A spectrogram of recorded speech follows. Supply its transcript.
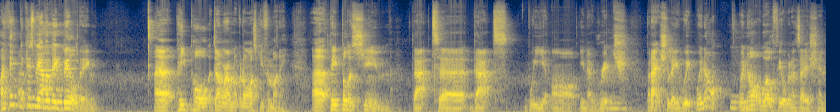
I think because we have a big building, uh, people don't worry, I'm not going to ask you for money. Uh, people assume that uh, that we are, you know, rich, but actually we, we're not. We're not a wealthy organisation.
